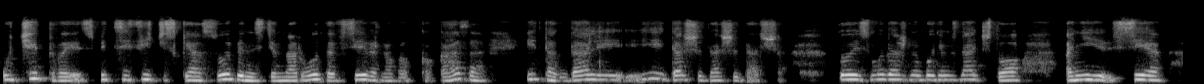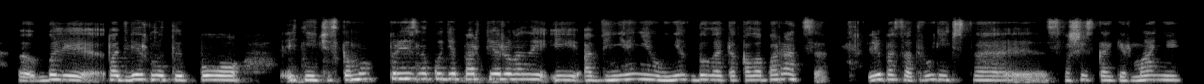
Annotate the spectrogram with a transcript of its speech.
учитывая специфические особенности народов Северного Кавказа и так далее, и дальше, дальше, дальше. То есть мы должны будем знать, что они все э, были подвергнуты по этническому признаку депортированы, и обвинение у них было это коллаборация, либо сотрудничество э, с фашистской Германией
